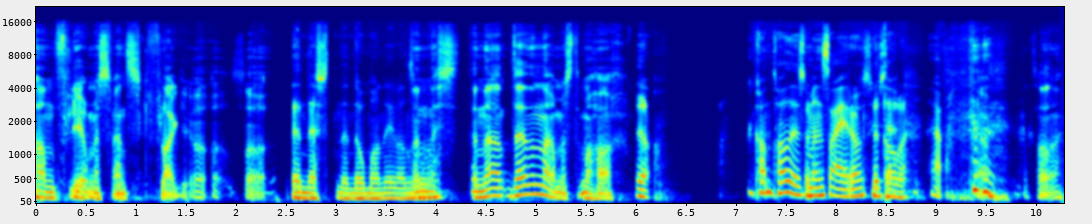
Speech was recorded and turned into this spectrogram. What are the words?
Han flyr med svensk flagg, så Det er nesten en nordmann i det er, verdensrommet. det, det er det nærmeste vi har. Ja, Kan ta det som en seier òg, syns jeg. det. Ja, jeg tar det.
